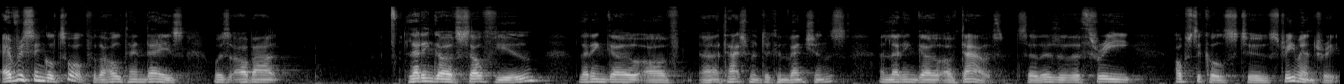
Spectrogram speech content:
every single talk for the whole 10 days was about letting go of self view, letting go of uh, attachment to conventions, and letting go of doubt. So, those are the three obstacles to stream entry,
